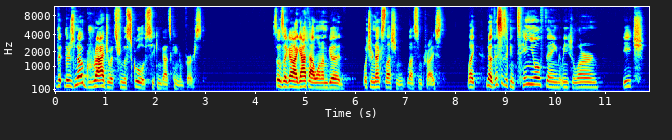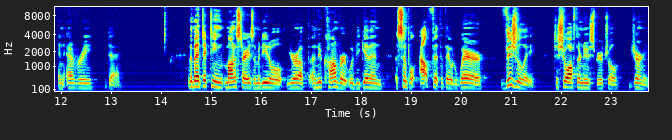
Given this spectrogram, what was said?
There's no graduates from the school of seeking God's kingdom first. Someone's like, oh, I got that one, I'm good. What's your next lesson, lesson, Christ? Like, no, this is a continual thing that we need to learn each and every day. In the Benedictine monasteries of medieval Europe, a new convert would be given a simple outfit that they would wear visually to show off their new spiritual journey.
